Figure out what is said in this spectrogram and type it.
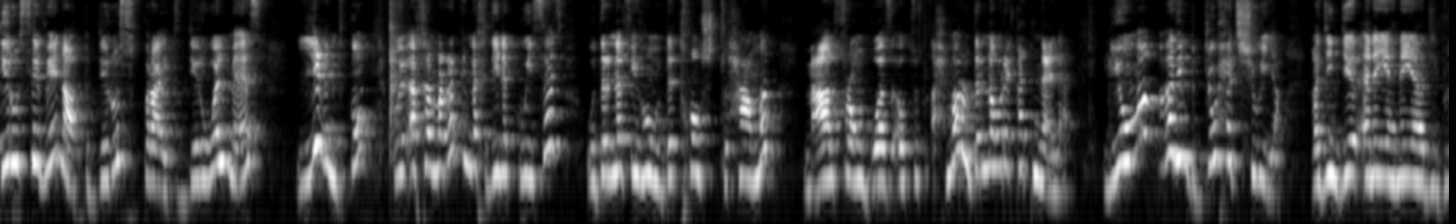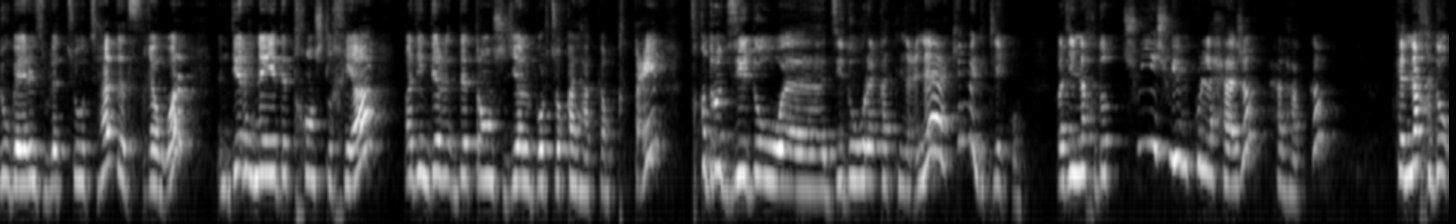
ديروا Seven Up ديروا Sprite ديروا والماس اللي عندكم. المهم اخر مرة كنا خدينا كويسات ودرنا فيهم des tranches الحامض مع الفرامبواز أو التوت الأحمر ودرنا وريقة النعناع اليوم غادي نبدلو واحد شوية. غادي ندير أنايا هنايا هاد ال blueberries ولا التوت هذا الصغيور ندير هنايا des tranches الخيار غادي ندير دي ترونش ديال البرتقال هكا مقطعين. تقدروا تزيدوا آه، تزيدوا وريقه النعناع كما قلت لكم. غادي ناخذوا شوية شوية من كل حاجة بحال هكا. كناخذوا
